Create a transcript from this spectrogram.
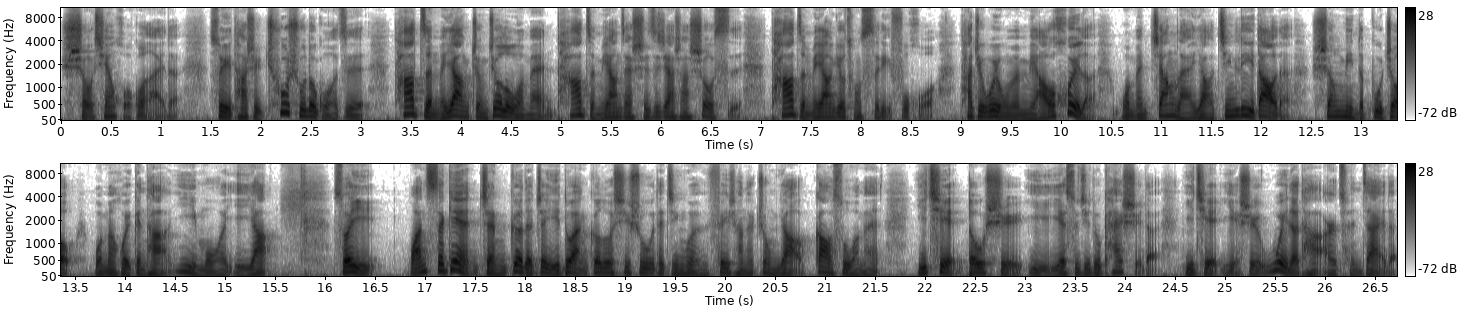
首先活过来的，所以他是初熟的果子。他怎么样拯救了我们？他怎么样在十字架上受死？他怎么样又从死里复活？他就为我们描绘了我们将来要经历到的生命的步骤。我们会跟他一模一样。所以，once again，整个的这一段哥罗西书的经文非常的重要，告诉我们。一切都是以耶稣基督开始的，一切也是为了他而存在的。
